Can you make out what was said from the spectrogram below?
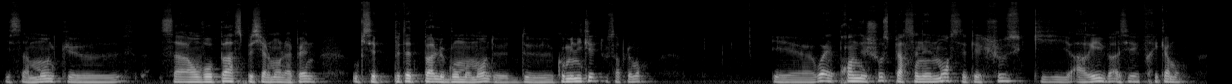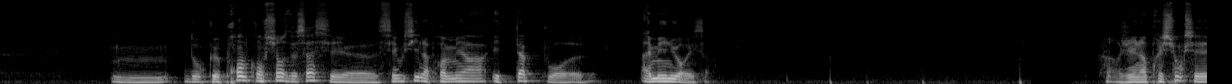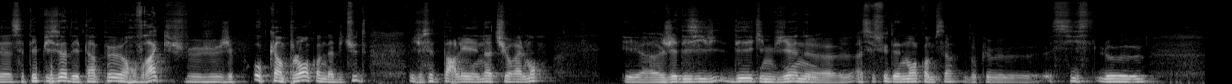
et ça montre que ça en vaut pas spécialement la peine ou que c'est peut-être pas le bon moment de, communiquer tout simplement. Et euh, ouais, prendre les choses personnellement, c'est quelque chose qui arrive assez fréquemment. Hum, donc euh, prendre conscience de ça, c'est euh, c'est aussi la première étape pour améliorer ça. J'ai l'impression que cet épisode est un peu en vrac. Je, j'ai aucun plan comme d'habitude. J'essaie de parler naturellement. Et euh, j'ai des idées qui me viennent euh, assez soudainement comme ça. Donc euh, si le,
